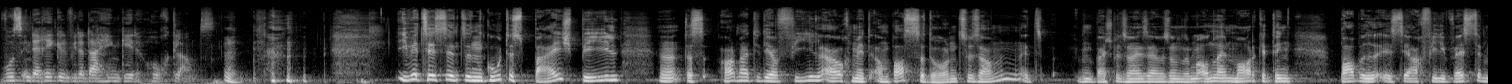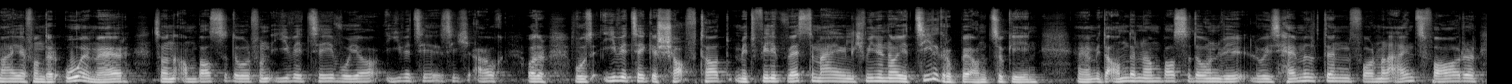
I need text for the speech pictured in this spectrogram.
wo es in der Regel wieder dahin geht, Hochglanz. IWC ist ein gutes Beispiel. Äh, das arbeitet ja viel auch mit Ambassadoren zusammen. Jetzt beispielsweise aus unserem Online-Marketing-Bubble ist ja auch Philipp Westermeier von der OMR, so ein Ambassador von IWC, wo ja IWC sich auch, oder wo es IWC geschafft hat, mit Philipp Westermeier eigentlich wie eine neue Zielgruppe anzugehen. Äh, mit anderen Ambassadoren wie Lewis Hamilton, Formel-1-Fahrer,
